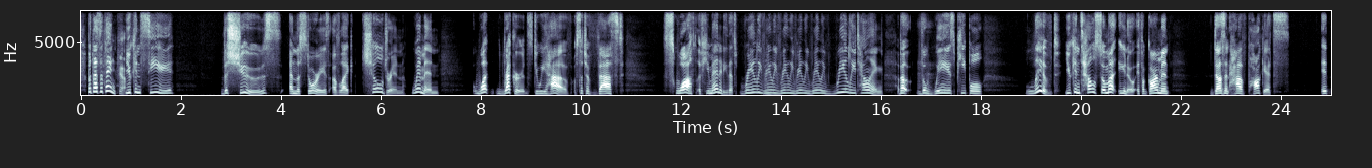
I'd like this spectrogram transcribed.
But that's the thing. Yeah. You can see the shoes and the stories of like children, women. What records do we have of such a vast swath of humanity that's really, really, mm-hmm. really, really, really, really telling about the mm-hmm. ways people lived. You can tell so much. You know, if a garment doesn't have pockets, it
